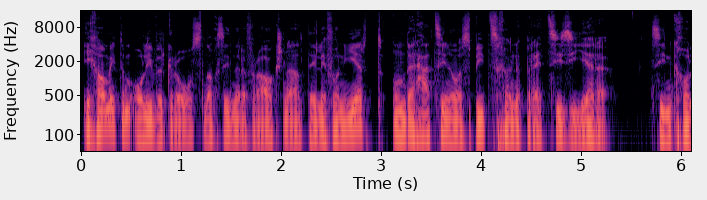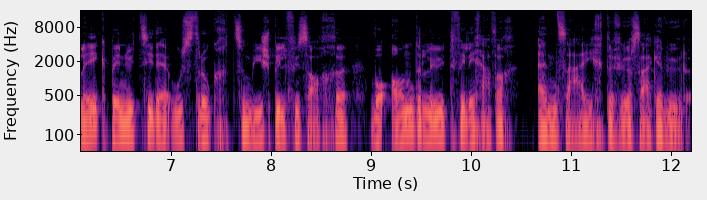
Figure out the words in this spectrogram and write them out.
Ich habe mit dem Oliver Gross nach seiner Frage schnell telefoniert und er hat sie noch ein bisschen präzisieren. Sein Kollege benutzt den Ausdruck zum Beispiel für Sachen, wo andere Leute vielleicht einfach ein Seich dafür sagen würden.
